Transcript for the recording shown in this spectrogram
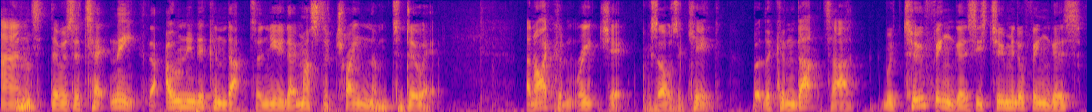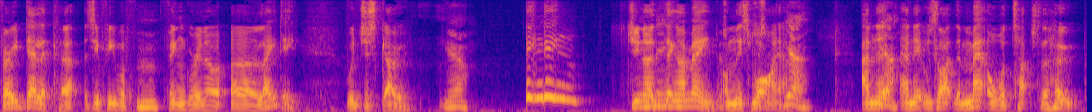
And Mm-hmm. there was a technique that only the conductor knew. They must have trained them to do it and I couldn't reach it because I was a kid. But the conductor, with two fingers, his two middle fingers, very delicate, as if he were Mm. fingering a, a lady, would just go Yeah, ding ding. Do you know the thing I mean? Just- On this just- wire, yeah. And the, Yeah. and it was like the metal would touch the hoop,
